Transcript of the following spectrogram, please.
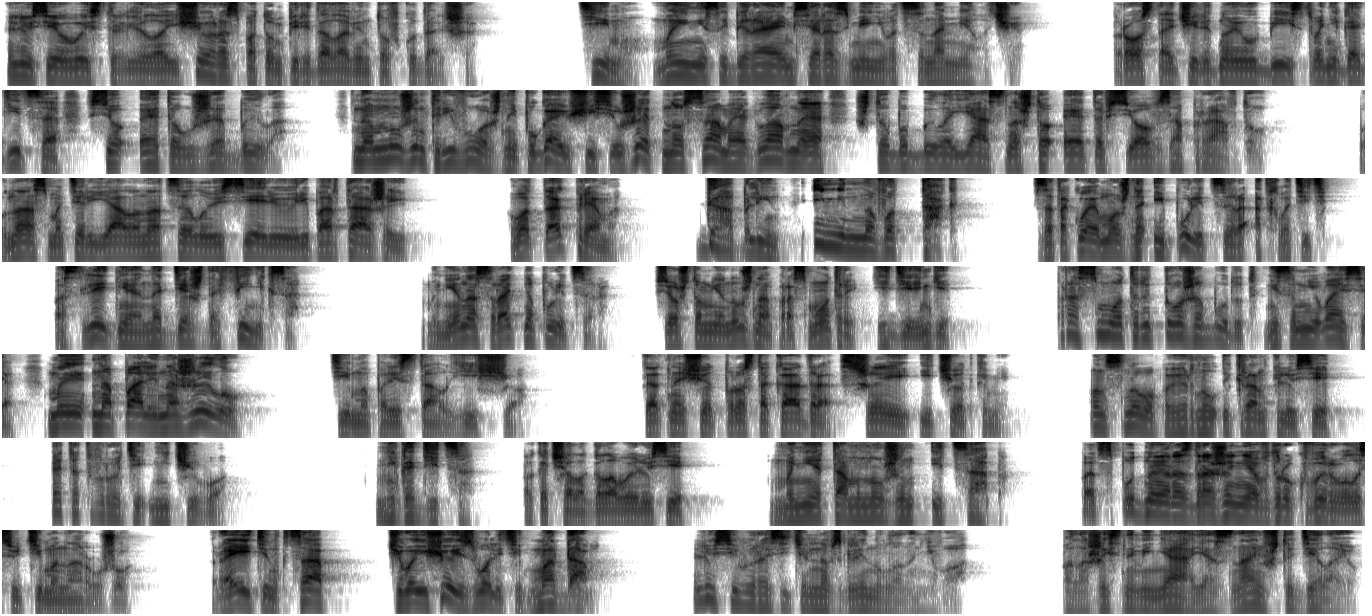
Люси выстрелила еще раз, потом передала винтовку дальше. «Тиму, мы не собираемся размениваться на мелочи. Просто очередное убийство не годится, все это уже было. Нам нужен тревожный, пугающий сюжет, но самое главное, чтобы было ясно, что это все взаправду. У нас материала на целую серию репортажей. Вот так прямо?» Да, блин, именно вот так. За такое можно и Пулицера отхватить. Последняя надежда Феникса. Мне насрать на Пулицера. Все, что мне нужно, просмотры и деньги. Просмотры тоже будут, не сомневайся. Мы напали на жилу. Тима полистал еще. Как насчет просто кадра с шеей и четками? Он снова повернул экран к Люси. Этот вроде ничего. «Не годится», – покачала головой Люси. «Мне там нужен и ЦАП». Подспудное раздражение вдруг вырвалось у Тима наружу. «Рейтинг, ЦАП! Чего еще изволите, мадам?» Люси выразительно взглянула на него. «Положись на меня, я знаю, что делаю.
